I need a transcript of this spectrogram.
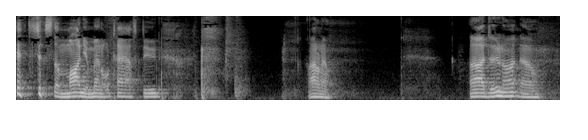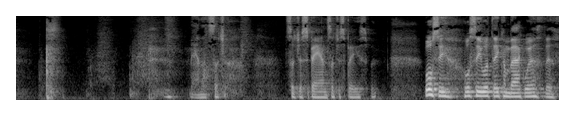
it's just a monumental task, dude. I don't know. I do not know. Man, that's such a such a span, such a space, but we'll see. We'll see what they come back with if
